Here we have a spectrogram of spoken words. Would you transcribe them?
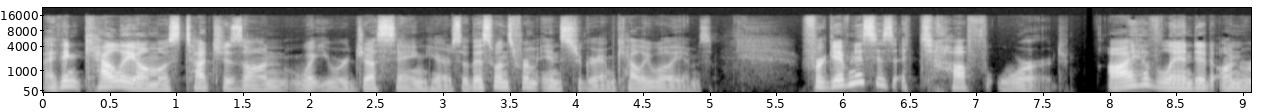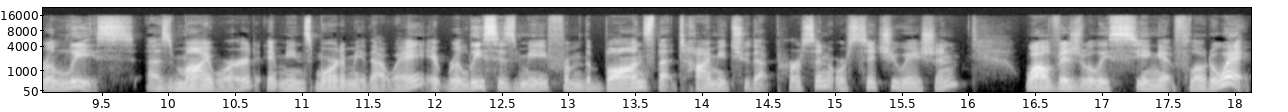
I think Kelly almost touches on what you were just saying here. So this one's from Instagram, Kelly Williams. Forgiveness is a tough word. I have landed on release as my word. It means more to me that way. It releases me from the bonds that tie me to that person or situation while visually seeing it float away.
